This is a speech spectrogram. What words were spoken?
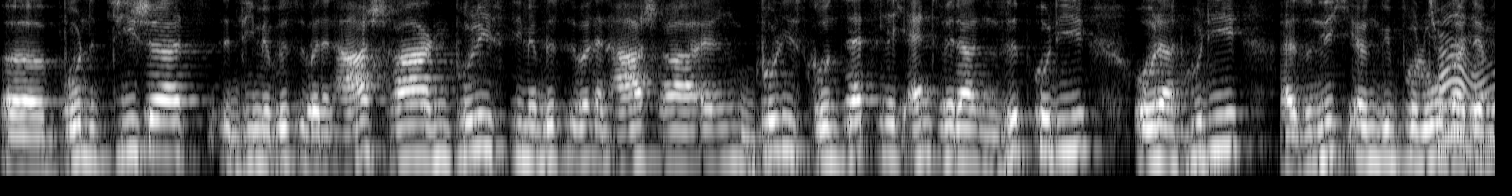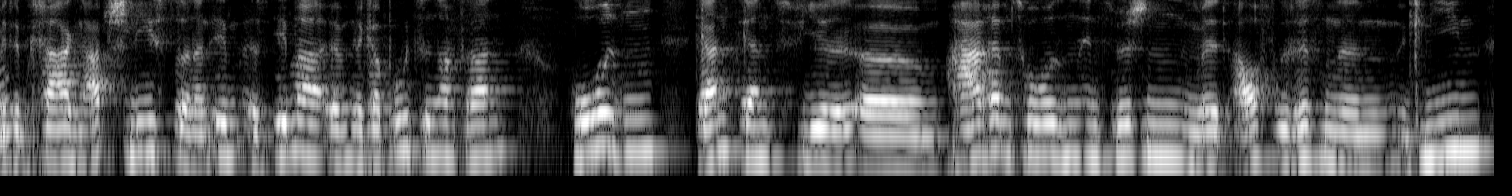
äh, bunte T-Shirts, die mir bis über den Arsch ragen, Pullis, die mir bis über den Arsch ragen, Pullis grundsätzlich entweder ein Zip-Hoodie oder ein Hoodie, also nicht irgendwie ein Pullover, der mit dem Kragen abschließt, sondern im, ist immer eine Kapuze noch dran. Hosen, ganz, ganz viel ähm, Haremshosen inzwischen mit aufgerissenen Knien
